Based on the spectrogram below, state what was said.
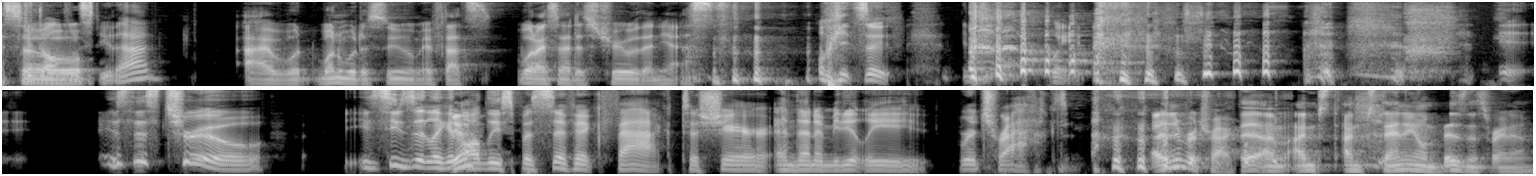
So do dolphins do that? I would one would assume if that's what I said is true, then yes. Wait, so wait. Is this true? It seems like an Yeah. oddly specific fact to share and then immediately retract. I didn't retract it. I'm I'm I'm standing on business right now.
